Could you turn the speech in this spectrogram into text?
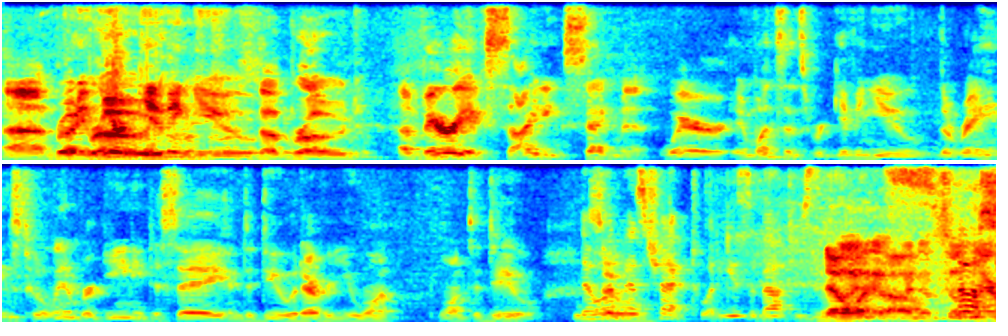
Uh, Brody, we are giving you The Broad. a very exciting segment where, in one sense, we're giving you the reins to a Lamborghini to say and to do whatever you want want to do. No So- one has checked what he's about to say. No I one. know, I know. So There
